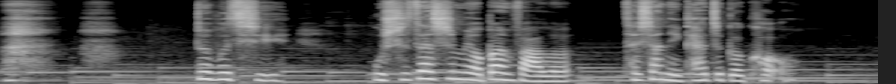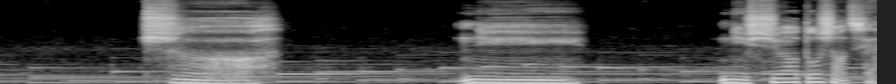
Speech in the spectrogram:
唉，对不起，我实在是没有办法了，才向你开这个口。这，你你需要多少钱？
